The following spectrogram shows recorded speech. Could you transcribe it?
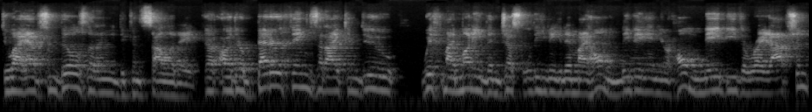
do I have some bills that I need to consolidate? Are there better things that I can do with my money than just leaving it in my home? And leaving it in your home may be the right option,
